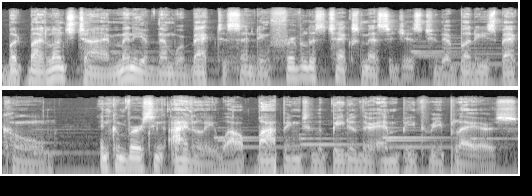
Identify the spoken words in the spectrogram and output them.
But by lunchtime, many of them were back to sending frivolous text messages to their buddies back home and conversing idly while bopping to the beat of their MP3 players.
